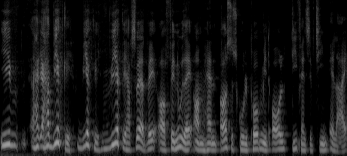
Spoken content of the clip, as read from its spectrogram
i, jeg har virkelig, virkelig, virkelig haft svært ved at finde ud af, om han også skulle på mit all-defensive team eller ej.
